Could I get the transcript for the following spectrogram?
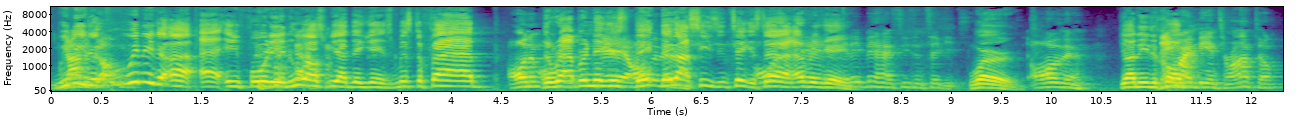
We need to go. we need to uh, at E40 and who else we at their games? Mr. Fab, all them the rapper niggas. yeah, they they got season tickets. All They're at every game. Yeah, they been had season tickets. Word. All of them. Y'all need to They call. They might be in Toronto.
